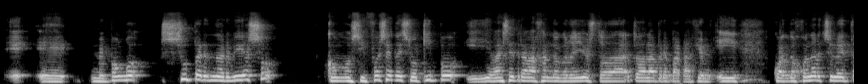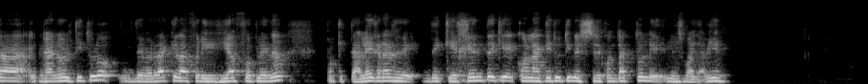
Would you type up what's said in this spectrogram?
Eh, eh, me pongo súper nervioso como si fuese de su equipo y llevase trabajando con ellos toda, toda la preparación. Y cuando Juan Archuleta ganó el título, de verdad que la felicidad fue plena porque te alegras de, que gente que, con la que tú tienes ese contacto le, les vaya bien.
